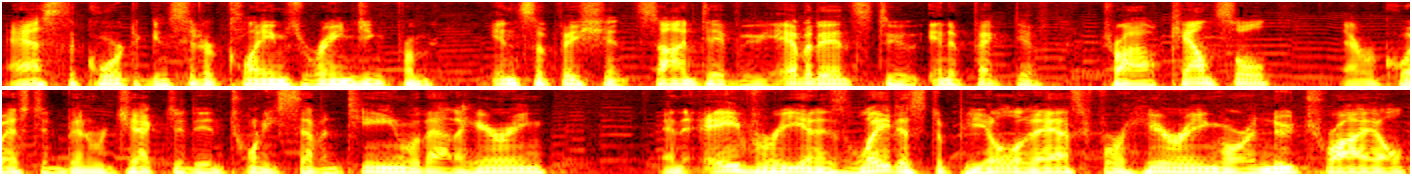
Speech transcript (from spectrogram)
asked the court to consider claims ranging from insufficient scientific evidence to ineffective trial counsel. That request had been rejected in 2017 without a hearing. And Avery, in his latest appeal, had asked for a hearing or a new trial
